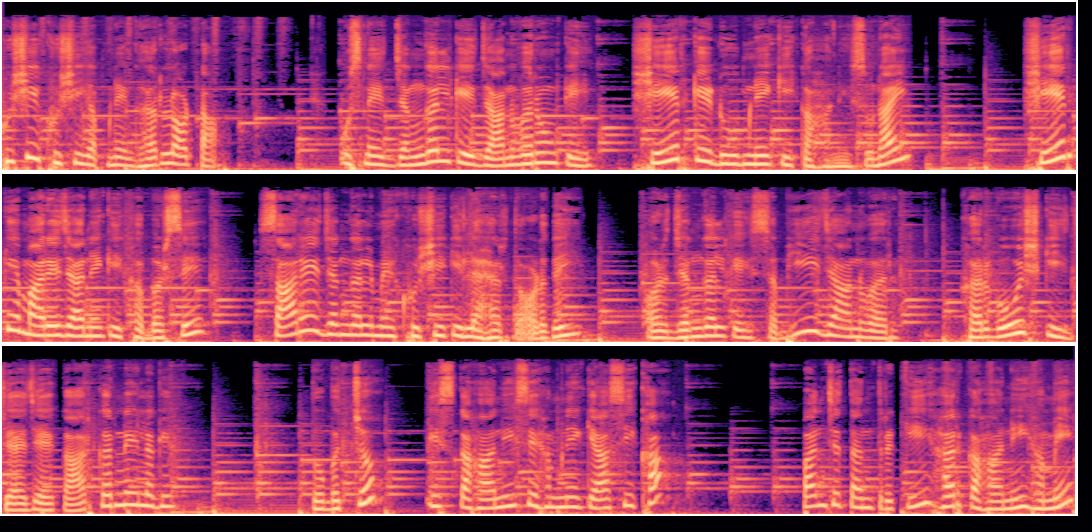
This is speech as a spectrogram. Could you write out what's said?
खुशी खुशी अपने घर लौटा। उसने जंगल के जानवरों के शेर के डूबने की कहानी सुनाई। शेर के मारे जाने की खबर से सारे जंगल में खुशी की लहर दौड़ गई और जंगल के सभी जानवर खरगोश की जय जयकार करने लगे। तो बच्चों, इस कहानी से हमने क्या सीखा? पंचतंत्र की हर कहानी हमें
